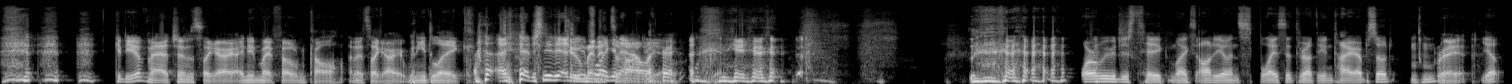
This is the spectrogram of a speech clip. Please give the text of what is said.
Could you imagine? It's like, all right, I need my phone call, and it's like, all right, we need like I just need, I two need it for like minutes an of hour. audio. or we would just take Mike's audio and splice it throughout the entire episode. hmm right. Yep.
